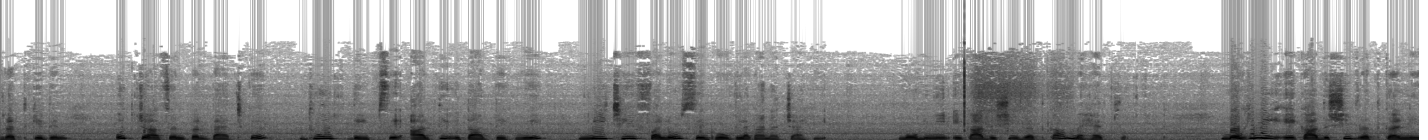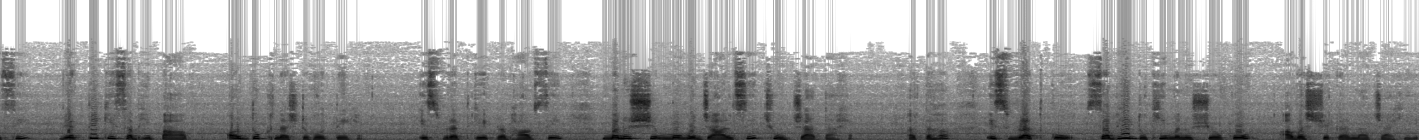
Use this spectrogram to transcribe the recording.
व्रत के दिन उच्च आसन पर बैठकर धूप दीप से आरती उतारते हुए मीठे फलों से भोग लगाना चाहिए। मोहिनी एकादशी व्रत का महत्व। मोहिनी एकादशी व्रत करने से व्यक्ति के सभी पाप और दुख नष्ट होते हैं। इस व्रत के प्रभाव से मनुष्य मोह जाल से छूट जाता है। अतः इस व्रत को सभी दुखी मनुष्यों को अवश्य करना चाहिए।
